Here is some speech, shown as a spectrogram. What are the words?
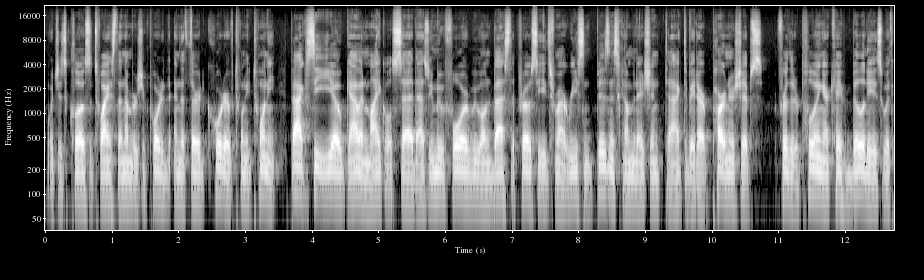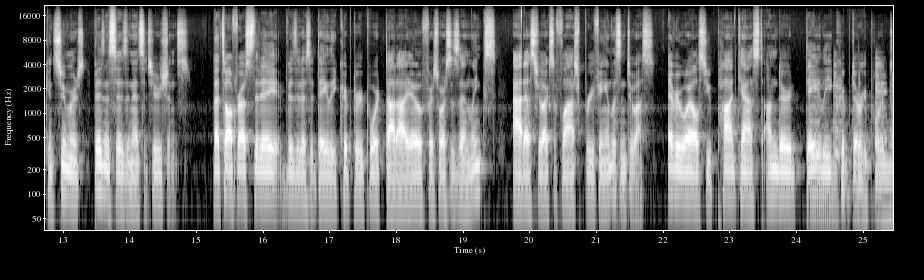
which is close to twice the numbers reported in the third quarter of 2020. Bakkt CEO Gavin Michaels said, As we move forward, we will invest the proceeds from our recent business combination to activate our partnerships, further deploying our capabilities with consumers, businesses, and institutions. That's all for us today. Visit us at dailycryptoreport.io for sources and links. Add us to Alexa Flash briefing and listen to us everywhere else you podcast under Daily Crypto Report.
